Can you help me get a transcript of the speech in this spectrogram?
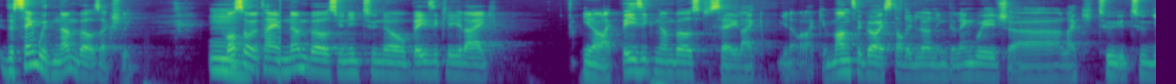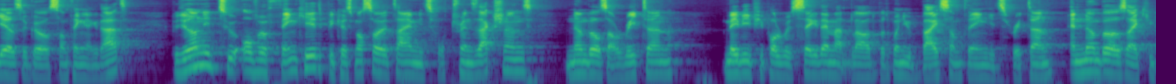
the same with numbers, actually Mm. Most of the time, numbers you need to know basically like you know like basic numbers to say like you know like a month ago I started learning the language uh, like two two years ago something like that. But you don't need to overthink it because most of the time it's for transactions. Numbers are written. Maybe people will say them out loud, but when you buy something, it's written. And numbers, like you,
